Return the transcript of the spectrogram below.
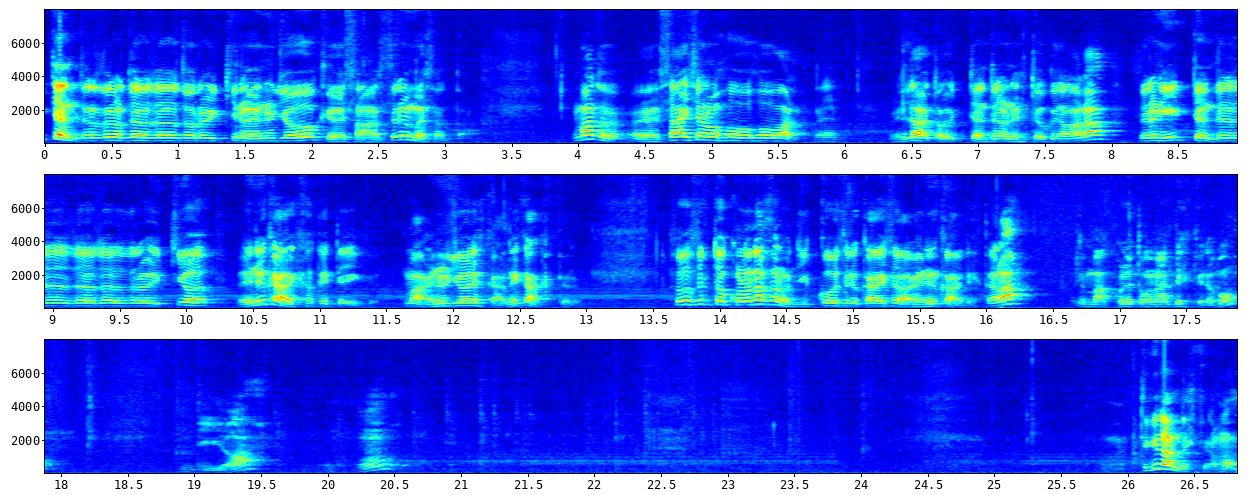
1.00001の n 乗を計算するメソッド。まず、えー、最初の方法はですね、リザルトを1.0にしておきながら、それに1.00001を n 回かけていく。まあ n 乗ですから n 回かける。そうすると、この中の実行する回数は n 回ですから、まあこれと同じですけども、d は、うん、次なんですけども、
